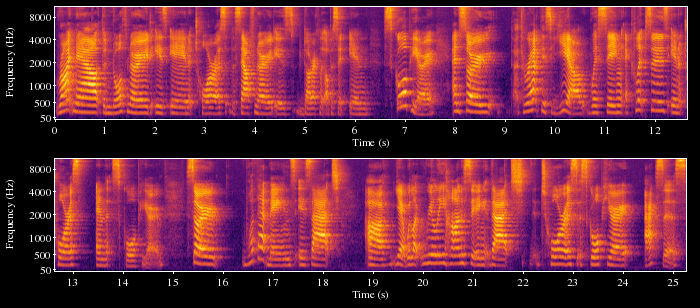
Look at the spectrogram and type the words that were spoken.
right now, the north node is in Taurus, the south node is directly opposite in Scorpio. And so, throughout this year, we're seeing eclipses in Taurus and Scorpio. So, what that means is that, uh, yeah, we're like really harnessing that Taurus Scorpio axis.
